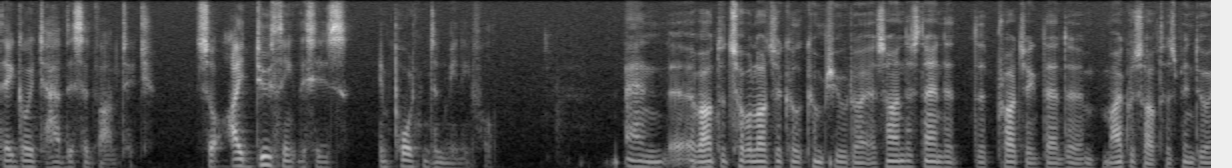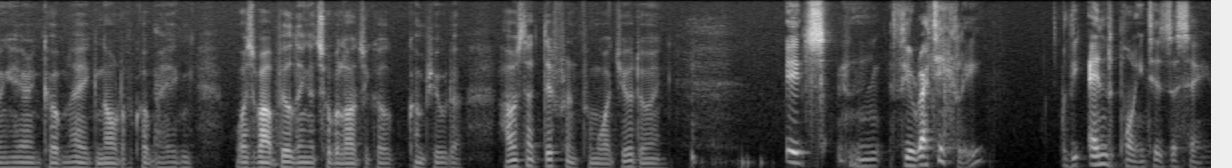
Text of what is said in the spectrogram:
they're going to have this advantage. So, I do think this is important and meaningful. And uh, about the topological computer, as I understand it, the project that uh, Microsoft has been doing here in Copenhagen, north of Copenhagen, was about building a topological computer. How is that different from what you're doing? It's theoretically the end point is the same.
